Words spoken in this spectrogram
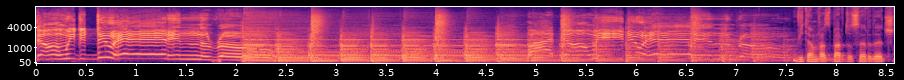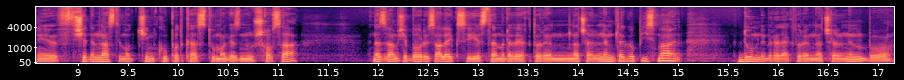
don't we do it in the road? Why don't we do in the road? Witam Was bardzo serdecznie w 17 odcinku podcastu magazynu Szosa. Nazywam się Borys Aleksy, jestem redaktorem naczelnym tego pisma. Dumnym redaktorem naczelnym, bo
